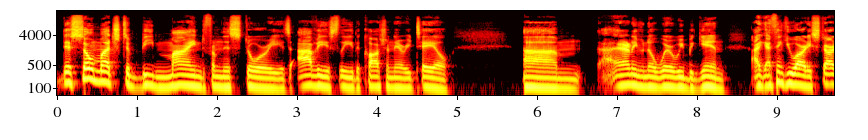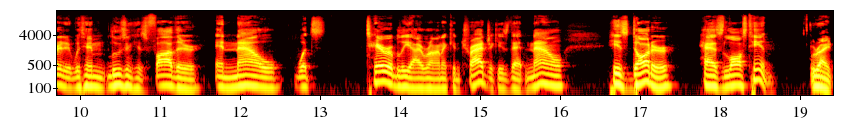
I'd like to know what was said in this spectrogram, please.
there's so much to be mined from this story. It's obviously the cautionary tale. Um, I don't even know where we begin. I, I think you already started it with him losing his father, and now what's terribly ironic and tragic is that now his daughter has lost him, Right.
